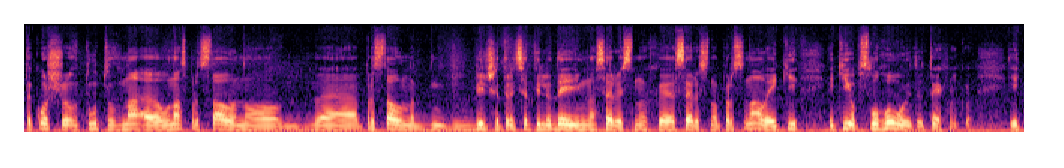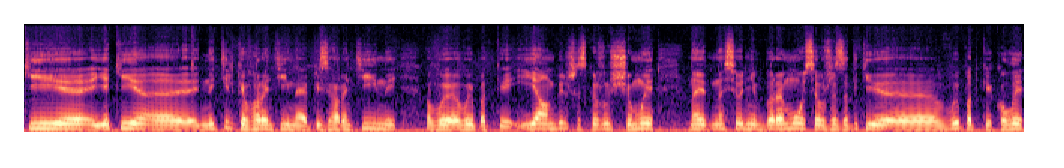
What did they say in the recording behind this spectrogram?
також тут е, у нас представлено, представлено більше 30 людей іменно сервісних, сервісного персоналу, які, які обслуговують ту техніку, які, які не тільки в гарантійний, а й випадки. І я вам більше скажу, що ми навіть на сьогодні беремося вже за такі випадки, коли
